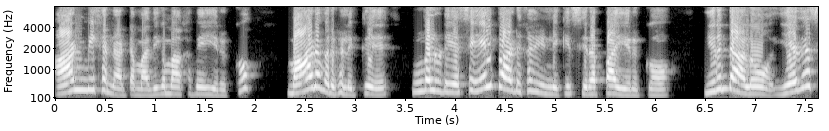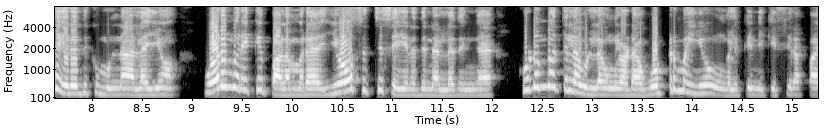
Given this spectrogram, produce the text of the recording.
ஆன்மீக நாட்டம் அதிகமாகவே இருக்கும். மாணவர்களுக்கு உங்களுடைய செயல்பாடுகள் இன்னைக்கு சிறப்பா இருக்கும். இருந்தாலும் எதை செய்யறதுக்கு முன்னாலையும் ஒரு முறைக்கு பலமுறை யோசிச்சு செய்யறது நல்லதுங்க. குடும்பத்துல உள்ளவங்களோட ஒற்றுமையும் உங்களுக்கு இன்னைக்கு சிறப்பா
